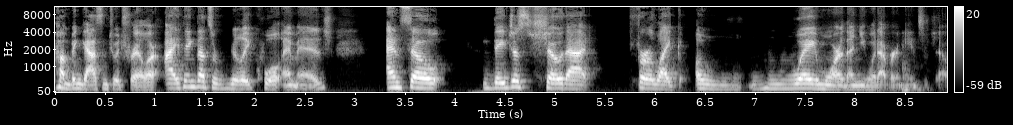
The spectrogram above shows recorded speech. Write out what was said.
pumping gas into a trailer i think that's a really cool image and so they just show that for like a way more than you would ever need to show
